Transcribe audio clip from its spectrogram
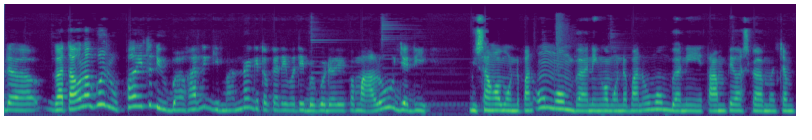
udah gak tau lah gue lupa itu diubahkannya gimana gitu. Kayak tiba-tiba gue dari pemalu jadi bisa ngomong depan umum. Berani ngomong depan umum. Berani tampil segala macam.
